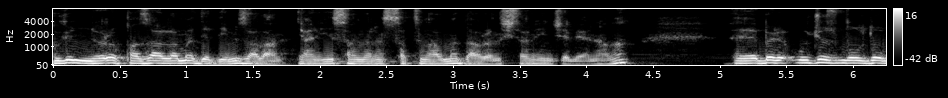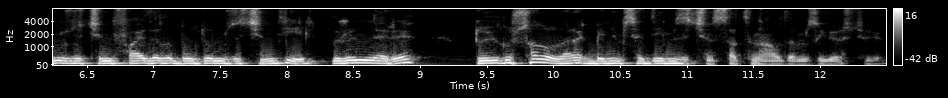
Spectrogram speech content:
Bugün nöropazarlama dediğimiz alan, yani insanların satın alma davranışlarını inceleyen alan, e, böyle ucuz bulduğumuz için, faydalı bulduğumuz için değil, ürünleri duygusal olarak benimsediğimiz için satın aldığımızı gösteriyor.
